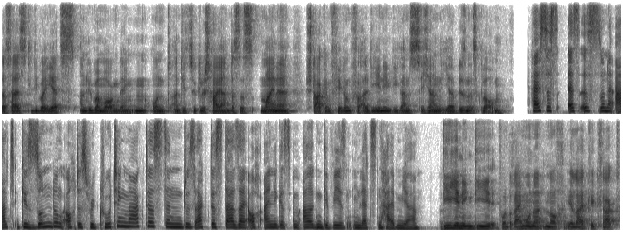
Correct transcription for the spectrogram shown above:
Das heißt, lieber jetzt an übermorgen denken und antizyklisch heiern. Das ist meine starke Empfehlung für all diejenigen, die ganz sicher an ihr Business glauben. Heißt es, es ist so eine Art Gesundung auch des Recruiting-Marktes? Denn du sagtest, da sei auch einiges im Argen gewesen im letzten halben Jahr. Diejenigen, die vor drei Monaten noch ihr Leid geklagt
